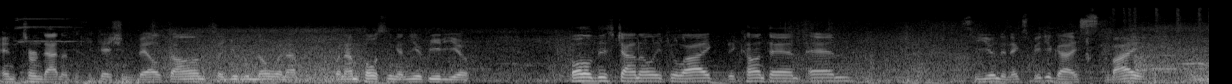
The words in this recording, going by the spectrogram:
and turn that notification bell on so you will know when I'm when I'm posting a new video. Follow this channel if you like the content and see you in the next video guys. Bye.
